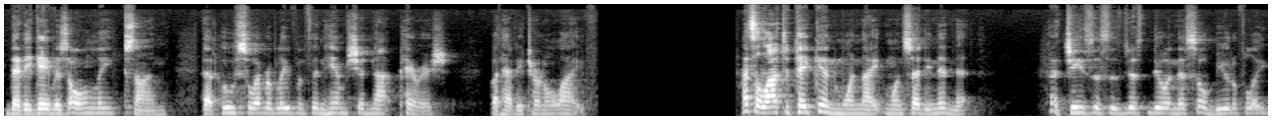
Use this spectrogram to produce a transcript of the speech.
that he gave his only son that whosoever believeth in him should not perish but have eternal life. That's a lot to take in one night in one setting, isn't it? Jesus is just doing this so beautifully.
